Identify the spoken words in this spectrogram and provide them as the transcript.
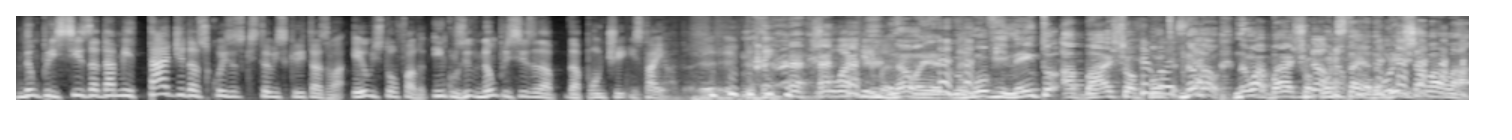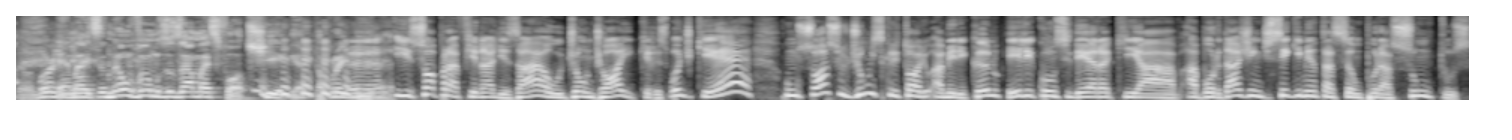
não precisa da metade das coisas que estão escritas lá. Eu estou falando. Inclusive, não precisa da, da ponte estaiada. É, é, estou afirmando. Não, é o movimento abaixo a ponte. Não, não, não abaixo a Não, ponte não, estaiada. Deixa ela lá. De É, mas não vamos usar mais fotos. Chega, tá proibido. É, e só para finalizar, o John Joy, que responde que é um sócio de um escritório americano, ele considera que a abordagem de segmentação por assuntos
